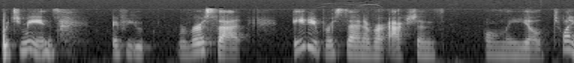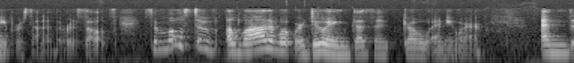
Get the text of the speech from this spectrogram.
which means if you reverse that, 80% of our actions only yield 20% of the results. So most of a lot of what we're doing doesn't go anywhere. And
